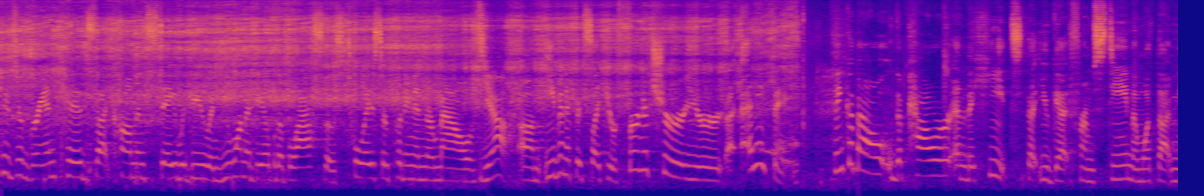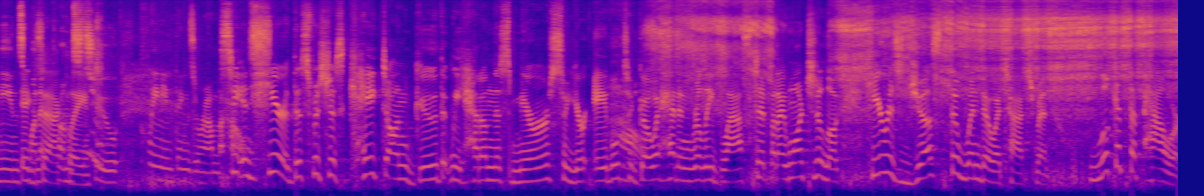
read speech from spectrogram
kids or grandkids that come and stay with you and you wanna be able to blast those toys they're putting in their mouths. Yeah. Um, even if it's like your furniture, your anything. Think about the power and the heat that you get from steam and what that means exactly. when it comes to cleaning things around the See, house. See, and here, this was just caked on goo that we had on this mirror, so you're able wow. to go ahead and really blast it. But I want you to look. Here is just the window attachment. Look at the power.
